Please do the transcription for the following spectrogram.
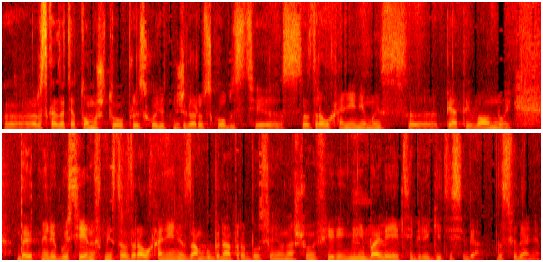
э, Рассказать о том, что происходит в Нижегородской области со здравоохранением и с э, пятой волной. Давид Мелигусейнов, министр здравоохранения, замгубернатора, был сегодня в нашем эфире. Не болейте, берегите себя. До свидания.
